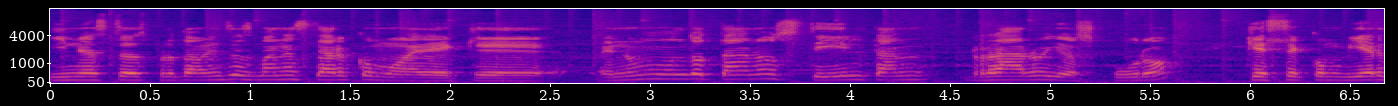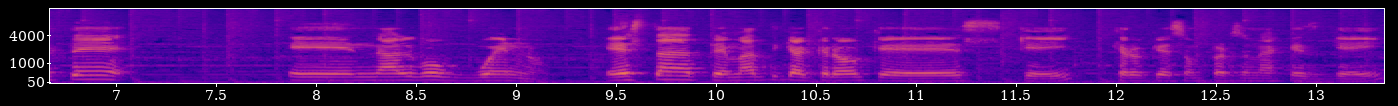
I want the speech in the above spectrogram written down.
y nuestros protagonistas van a estar como de que en un mundo tan hostil, tan raro y oscuro, que se convierte en algo bueno. Esta temática creo que es gay, creo que son personajes gay.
